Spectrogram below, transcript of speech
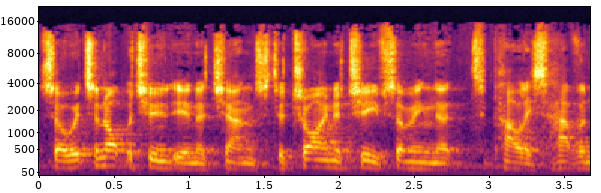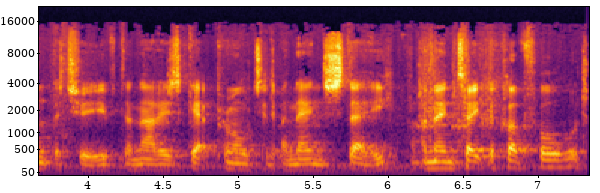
So it's an opportunity and a chance to try and achieve something that Palace haven't achieved, and that is get promoted and then stay, and then take the club forward.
